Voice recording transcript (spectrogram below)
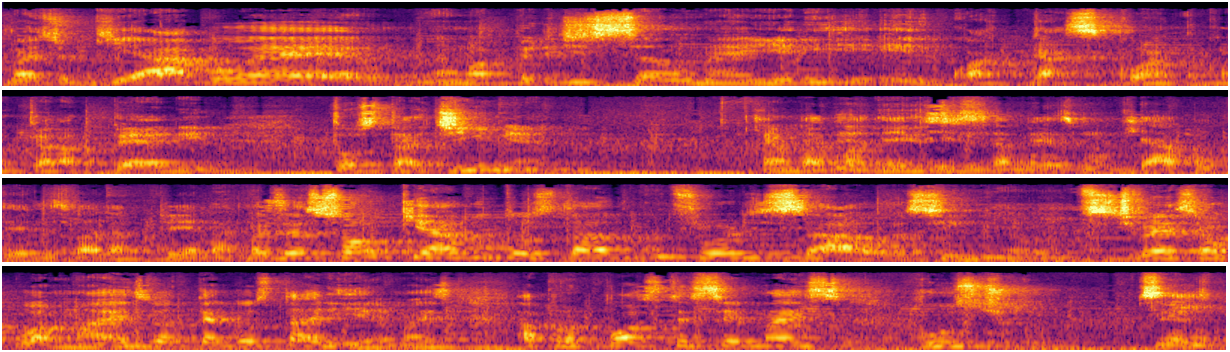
Mas o quiabo é, é uma perdição, né? E ele, ele com, a, com, a, com aquela pele tostadinha, é uma, é uma delícia. delícia mesmo, o quiabo deles vale a pena. Mas é só o quiabo tostado com flor de sal, assim. Se tivesse algo a mais, eu até gostaria, mas a proposta é ser mais rústico. Sim.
